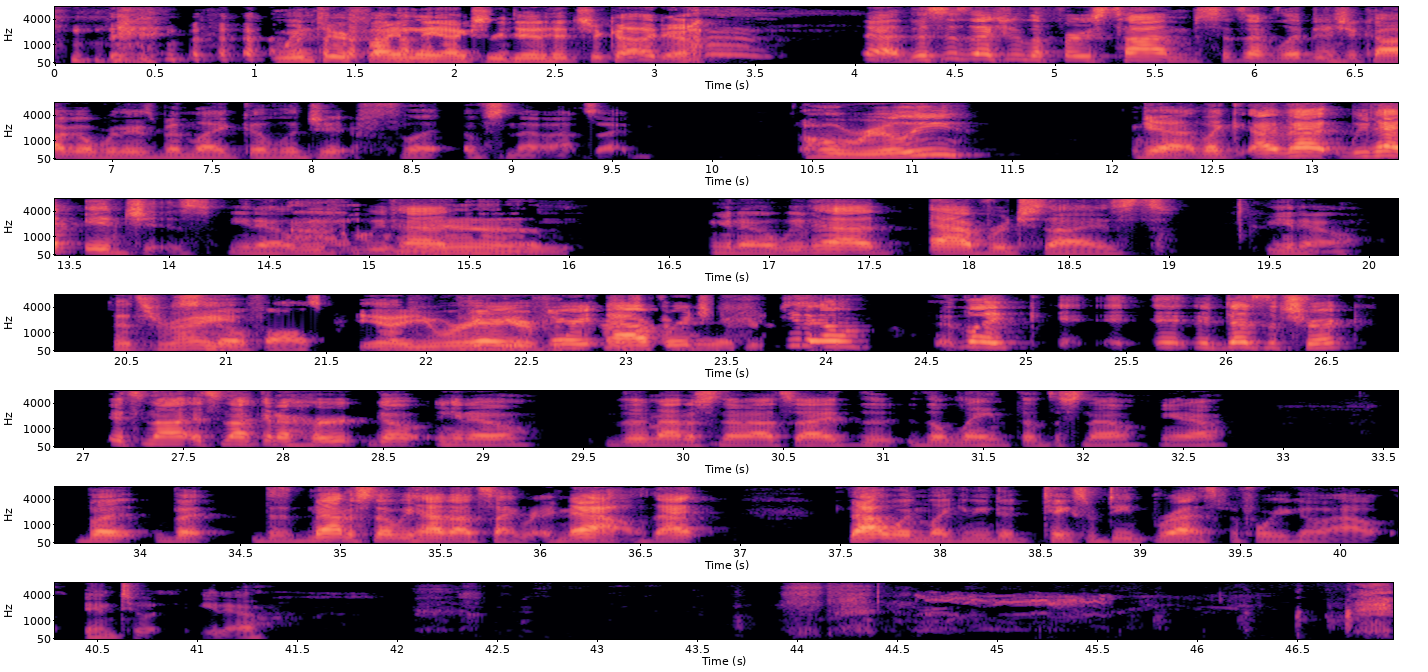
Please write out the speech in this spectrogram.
Winter finally actually did hit Chicago. yeah, this is actually the first time since I've lived in Chicago where there's been like a legit foot of snow outside. Oh, really? Yeah, like I've had we've had inches, you know, we've Oh, we've had Man. you know, we've had average sized, you know, That's right. snowfalls. Yeah, you were Very- here. Very average. You know, like it, it, it does the trick. It's not it's not gonna hurt go you know, the amount of snow outside, the the length of the snow, you know. But but the amount of snow we have outside right now, that that one like you need to take some deep breaths before you go out into it, you know.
